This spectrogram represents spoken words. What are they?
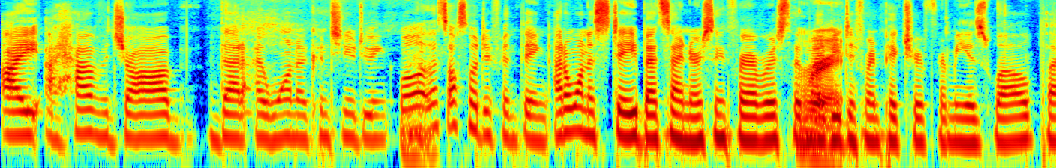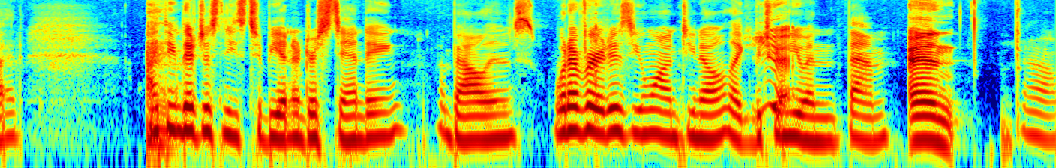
I I have a job that I want to continue doing. Well, that's also a different thing. I don't want to stay bedside nursing forever, so it might be a different picture for me as well. But I think there just needs to be an understanding, a balance, whatever it is you want. You know, like between Yeah. you and them. And Yeah.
